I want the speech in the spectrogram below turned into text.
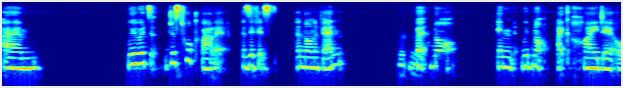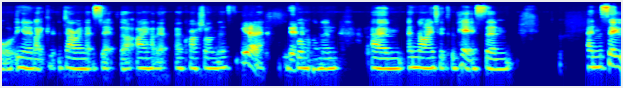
um, we would just talk about it as if it's a non-event, mm-hmm. but not in we'd not like hide it or you know like Darren let slip that I had a, a crush on this, yes. this yeah. woman and um and Naya took the piss and and so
